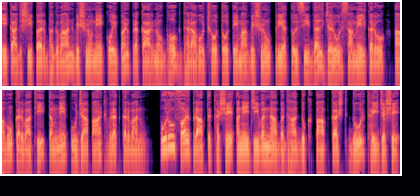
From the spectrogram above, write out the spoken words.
એકાદશી પર ભગવાન વિષ્ણુને કોઈપણ પ્રકારનો ભોગ ધરાવો છો, તો તેમાં વિષ્ણુ પ્રિય તુલસી દલ જરૂર સામેલ કરો, આવું કરવાથી તમને પૂજાપાઠ વ્રત કરવાનું પૂરું ફળ પ્રાપ્ત થશે અને જીવનના બધા દુઃખ પાપ કષ્ટ દૂર થઈ જશે.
